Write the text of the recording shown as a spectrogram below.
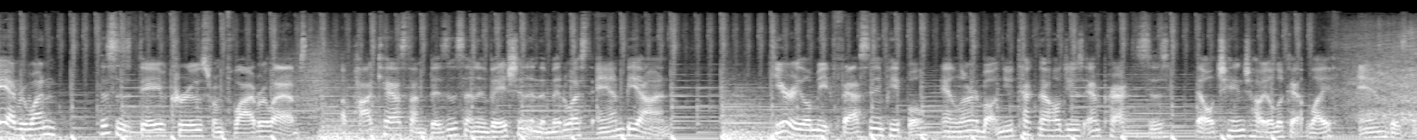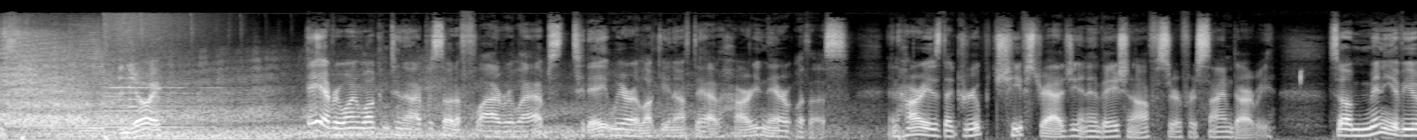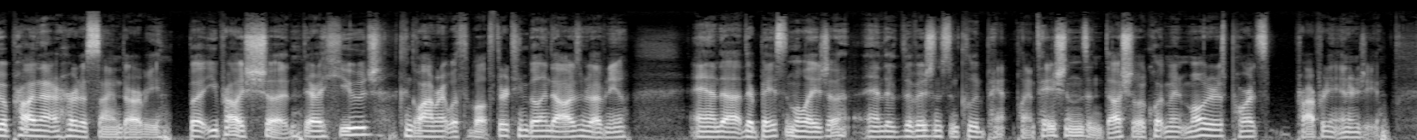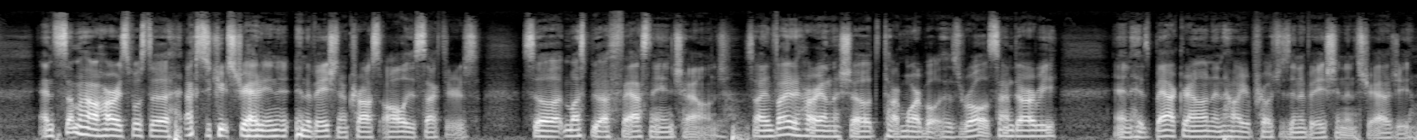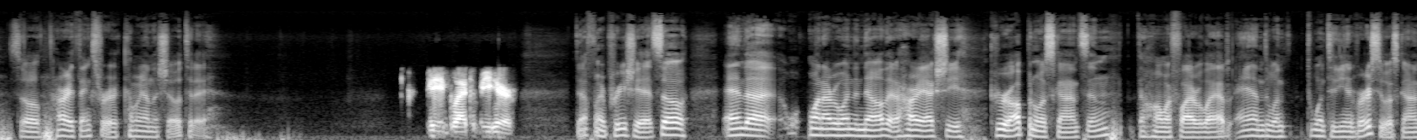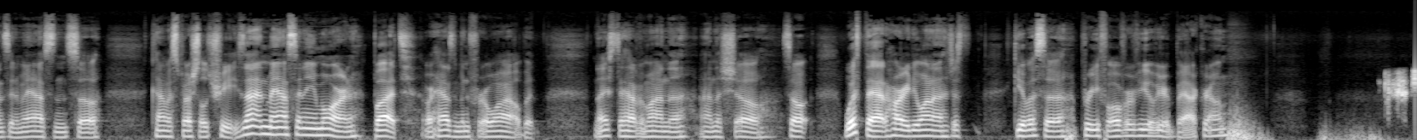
Hey everyone, this is Dave Kruse from Flyover Labs, a podcast on business and innovation in the Midwest and beyond. Here you'll meet fascinating people and learn about new technologies and practices that will change how you look at life and business. Enjoy! Hey everyone, welcome to another episode of Flyover Labs. Today we are lucky enough to have Hari Nair with us. And Hari is the Group Chief Strategy and Innovation Officer for Sime Darby. So many of you have probably not heard of Sime Darby, but you probably should. They're a huge conglomerate with about $13 billion in revenue, and uh, they're based in Malaysia. And their divisions include plantations, industrial equipment, motors, ports, property, and energy. And somehow Hari is supposed to execute strategy and innovation across all these sectors. So it must be a fascinating challenge. So I invited Hari on the show to talk more about his role at Sime Darby and his background and how he approaches innovation and strategy. So, Hari, thanks for coming on the show today. Hey, glad to be here. Definitely appreciate it. So, and uh, want everyone to know that Hari actually grew up in Wisconsin, the home of Flyover Labs, and went went to the University of Wisconsin in Madison. So, kind of a special treat. He's not in Mass anymore, but or hasn't been for a while. But nice to have him on the on the show. So, with that, Hardy, do you want to just give us a brief overview of your background?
